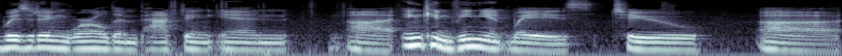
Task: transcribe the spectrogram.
Wizarding World impacting in uh, inconvenient ways to uh,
